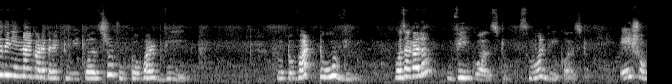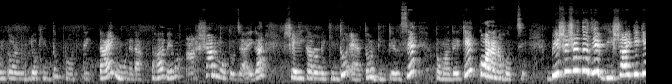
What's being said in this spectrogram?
যদি নির্ণয় করে, তাহলে two equals to root over V root over two V বোঝা গেল? V equals to small V equals to এই সমীকরণগুলো কিন্তু প্রত্যেকটাই মনে রাখতে হবে এবং আসার মতো জায়গা সেই কারণে কিন্তু এত ডিটেলসে তোমাদেরকে করানো হচ্ছে। বিশেষত যে বিষয়টিকে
